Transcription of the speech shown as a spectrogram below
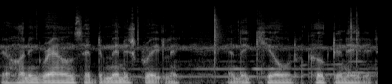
their hunting grounds had diminished greatly, and they killed, cooked, and ate it.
